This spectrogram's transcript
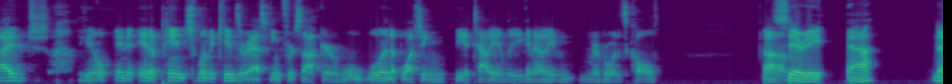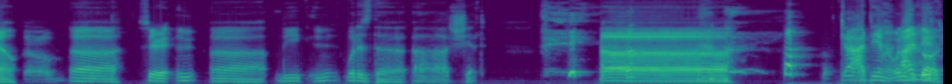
I, you know, in in a pinch when the kids are asking for soccer, we'll we'll end up watching the Italian league, and I don't even remember what it's called. Um, Serie A, no, uh, uh, Serie uh, League. uh, What is the uh shit? uh, God damn it! What is I it knew called?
